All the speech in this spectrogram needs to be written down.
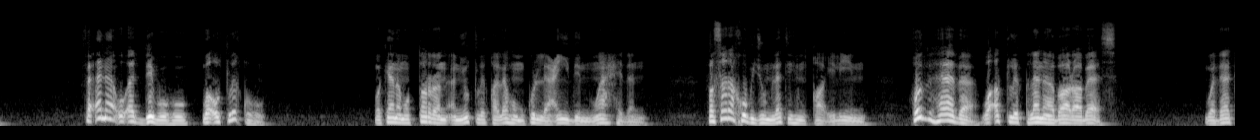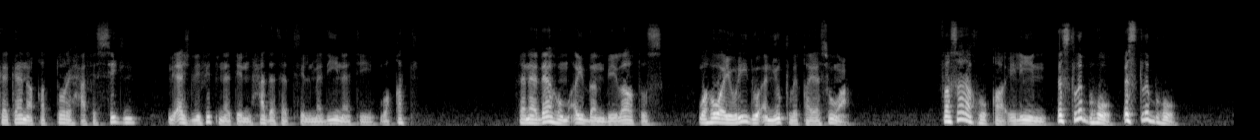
فأنا أؤدبه وأطلقه. وكان مضطرا أن يطلق لهم كل عيد واحدا. فصرخوا بجملتهم قائلين خذ هذا وأطلق لنا باراباس. وذاك كان قد طرح في السجن لأجل فتنة حدثت في المدينة وقتل. فناداهم أيضا بيلاطس وهو يريد أن يطلق يسوع. فصرخوا قائلين اصلبه اصلبه.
